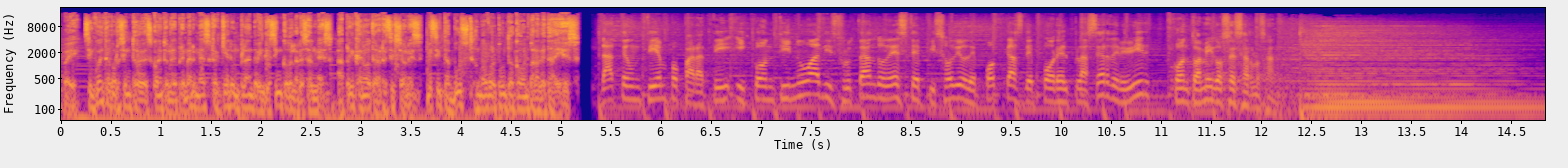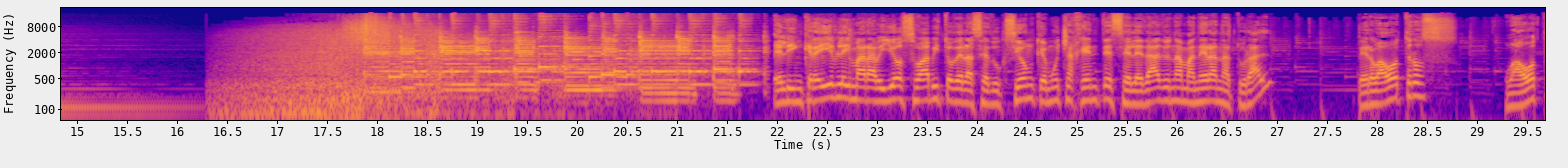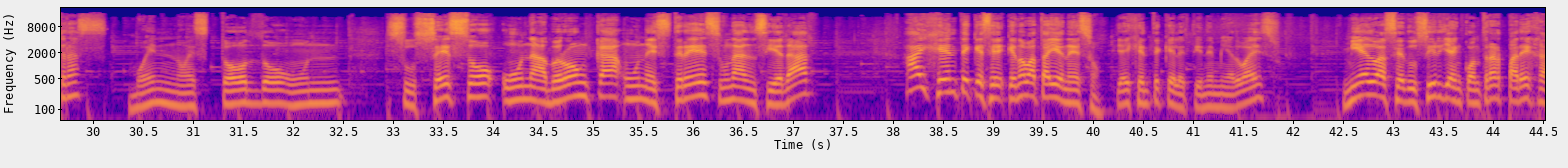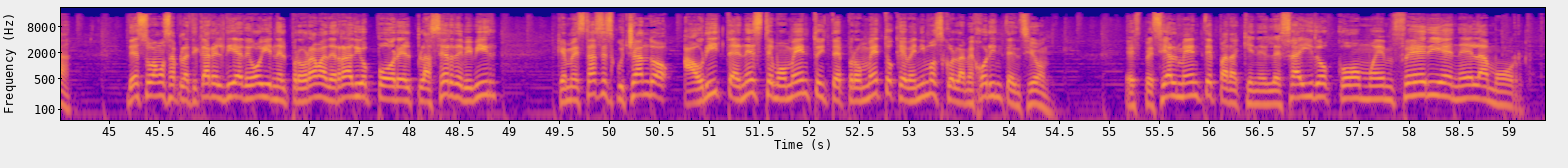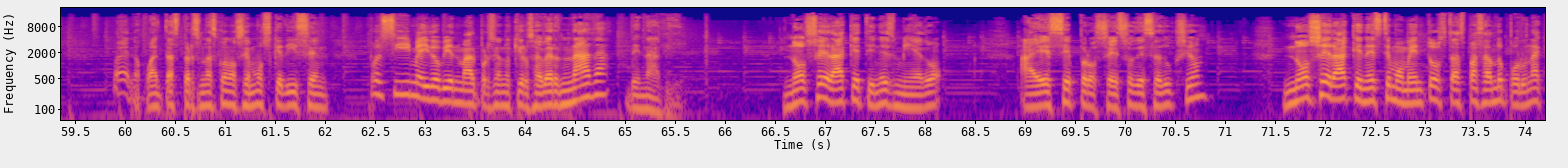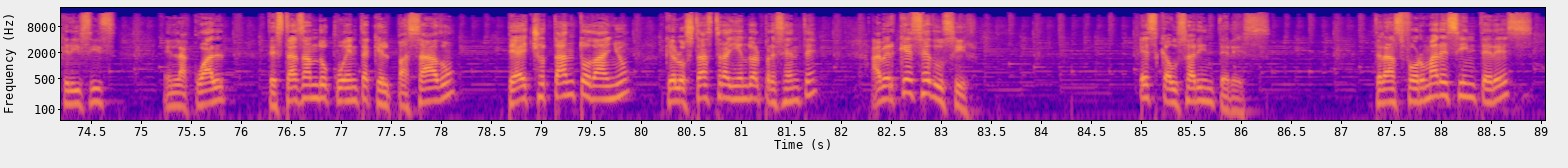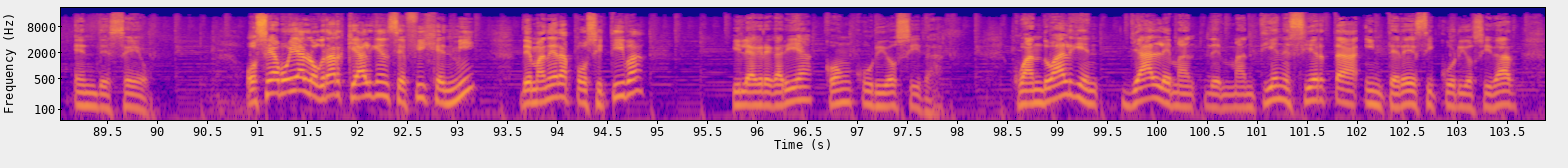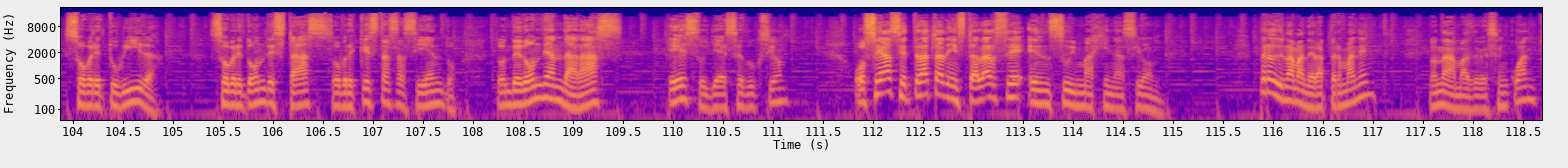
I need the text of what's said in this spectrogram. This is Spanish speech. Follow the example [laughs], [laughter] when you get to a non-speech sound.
AroPay. 50% de descuento en el primer mes requiere un plan de 25 dólares al mes. Aplican otras restricciones. Visita boostmobile.com para detalles. Date un tiempo para ti y continúa disfrutando de este episodio de podcast de Por el placer de vivir con tu amigo César Lozano. El increíble y maravilloso hábito de la seducción que mucha gente se le da de una manera natural, pero a otros o a otras, bueno, es todo un suceso, una bronca, un estrés, una ansiedad. Hay gente que, se, que no batalla en eso y hay gente que le tiene miedo a eso. Miedo a seducir y a encontrar pareja. De eso vamos a platicar el día de hoy en el programa de radio Por el placer de vivir que me estás escuchando ahorita en este momento y te prometo que venimos con la mejor intención. Especialmente para quienes les ha ido como en feria en el amor. Bueno, ¿cuántas personas conocemos que dicen, pues sí, me ha ido bien mal, por eso no quiero saber nada de nadie? ¿No será que tienes miedo a ese proceso de seducción? ¿No será que en este momento estás pasando por una crisis en la cual te estás dando cuenta que el pasado te ha hecho tanto daño que lo estás trayendo al presente? A ver, ¿qué es seducir? Es causar interés. Transformar ese interés en deseo. O sea, voy a lograr que alguien se fije en mí de manera positiva y le agregaría con curiosidad. Cuando alguien ya le, mantiene cierta interés y curiosidad sobre tu vida, sobre dónde estás, sobre qué estás haciendo, dónde andarás, eso ya es seducción. O sea, se trata de instalarse en su imaginación, pero de una manera permanente, no nada más de vez en cuando.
